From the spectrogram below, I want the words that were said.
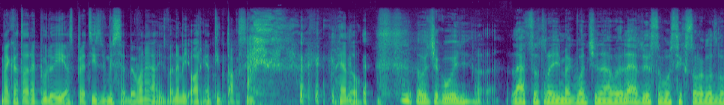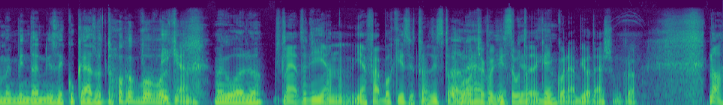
Meg hát a repülői az precíz műszerbe van állítva, nem egy argentin taxi. Hello. Hogy csak úgy látszatra így meg van csinálva. Lehet, hogy össze volt szikszalagozva, meg minden izé kukázott dolgokból volt Igen. megoldva. Lehet, hogy ilyen, ilyen fából készült tranzisztorból, Lehet csak hogy egyébként, visszautaljak egy korábbi adásunkra. Na,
